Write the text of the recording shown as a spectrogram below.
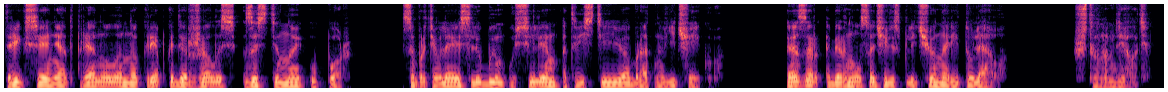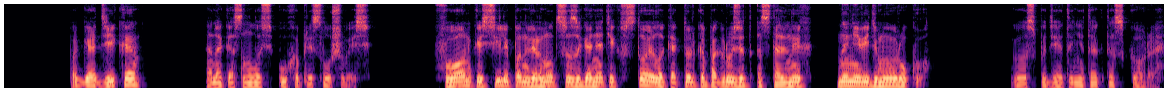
Триксия не отпрянула, но крепко держалась за стеной упор, сопротивляясь любым усилиям отвести ее обратно в ячейку. Эзер обернулся через плечо на Риту Ляо. «Что нам делать?» «Погоди-ка». Она коснулась уха, прислушиваясь. Фуонг и Силипан вернутся загонять их в стойло, как только погрузят остальных на невидимую руку. Господи, это не так-то скоро.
